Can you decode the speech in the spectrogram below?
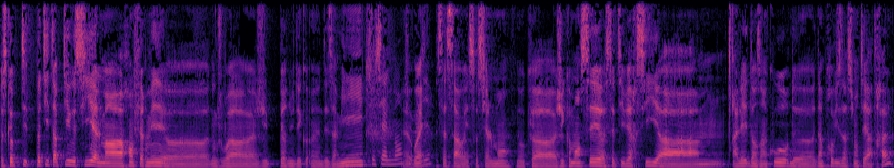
Parce que petit, petit à petit aussi, elle m'a renfermé. euh, donc je vois, j'ai perdu des, euh, des amis. socialement, tu Euh, veux ouais, dire? c'est ça, oui, socialement. Donc euh, j'ai commencé euh, cet hiver-ci à euh, aller dans un cours d'improvisation théâtrale.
